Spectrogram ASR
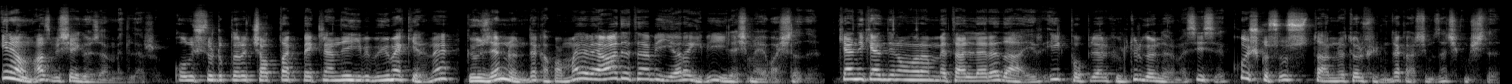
inanılmaz bir şey gözlemlediler oluşturdukları çatlak beklendiği gibi büyümek yerine gözlerinin önünde kapanmaya ve adeta bir yara gibi iyileşmeye başladı. Kendi kendine onaran metallere dair ilk popüler kültür göndermesi ise kuşkusuz Terminator filminde karşımıza çıkmıştı.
